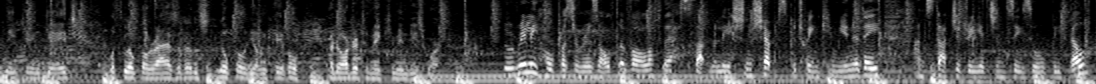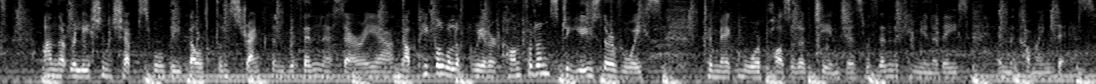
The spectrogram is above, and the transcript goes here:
need to engage with local residents, local young people in order to make communities work. We really hope as a result of all of this that relationships between community and statutory agencies will be built and that relationships will be built and strengthened within this area and that people will have greater confidence to use their voice to make more positive changes within the communities in the coming days.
